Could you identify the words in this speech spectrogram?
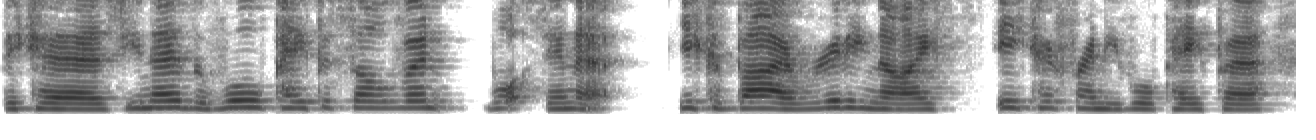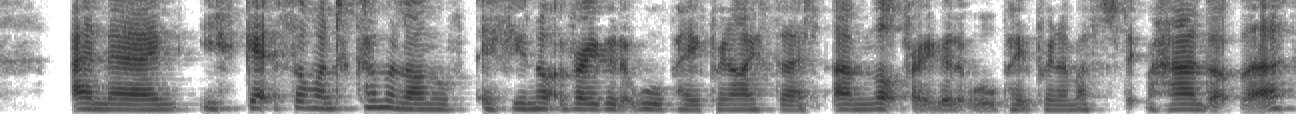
because you know the wallpaper solvent, what's in it? You could buy a really nice eco-friendly wallpaper and then you could get someone to come along if you're not very good at wallpaper. And I said, I'm not very good at wallpaper and I must stick my hand up there.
